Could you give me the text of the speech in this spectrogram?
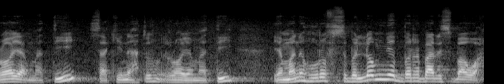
ra yang mati sakinah tu ra yang mati yang mana huruf sebelumnya berbaris bawah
